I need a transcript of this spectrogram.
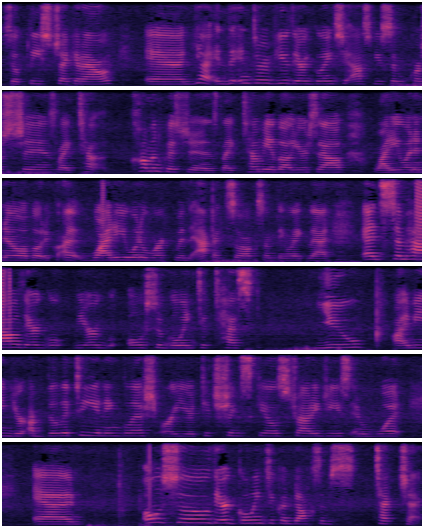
so please check it out. And yeah in the interview they're going to ask you some questions like tell common questions like tell me about yourself why do you want to know about uh, why do you want to work with Acadsoc something like that. And somehow they're they are also going to test you I mean your ability in English or your teaching skills strategies and what and also, they're going to conduct some tech check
